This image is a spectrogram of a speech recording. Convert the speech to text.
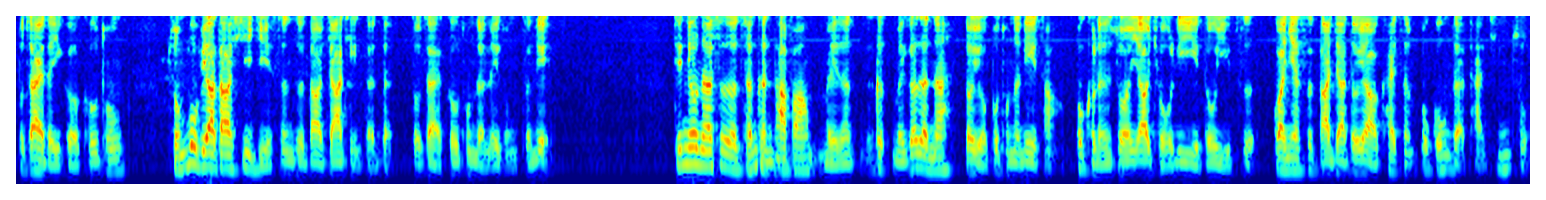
不在的一个沟通，从目标到细节，甚至到家庭等等，都在沟通的内容之内。第六呢是诚恳大方，每人个每个人呢都有不同的立场，不可能说要求利益都一致，关键是大家都要开诚布公的谈清楚，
